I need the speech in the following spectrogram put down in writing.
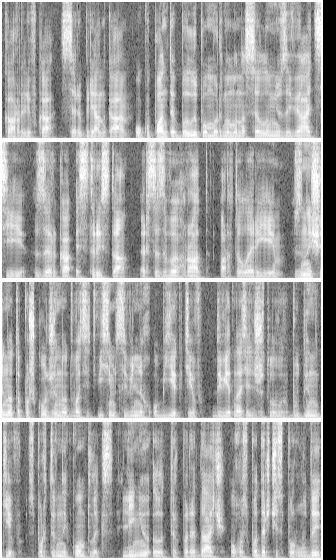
Карлівка, Серебрянка. Окупанти били по мирному населенню з авіації, ЗРК С-300, РСЗВ «Град», артилерії. Знищено та пошкоджено 28 цивільних об'єктів, 19 житлових будинків, спортивний комплекс, лінію електропередач, господарчі споруди,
